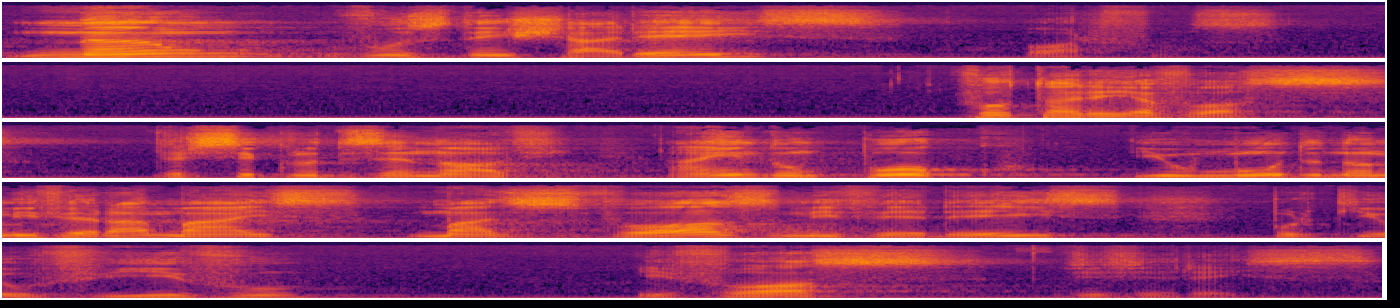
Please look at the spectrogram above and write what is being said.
Não vos deixareis órfãos. Voltarei a vós Versículo 19: Ainda um pouco, e o mundo não me verá mais, mas vós me vereis, porque eu vivo e vós vivereis.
